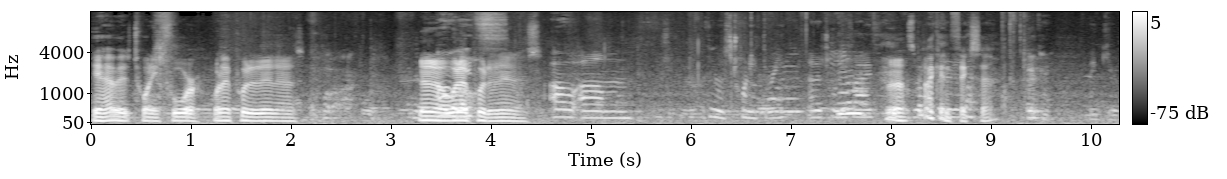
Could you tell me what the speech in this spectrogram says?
Yeah, I have it at 24. What did I put it in as? No, no, Oh, what I put it it's- in as? Oh, um, I think it was 23 out of 25. Yeah, is what I you can put it fix at. that. Okay, thank you.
